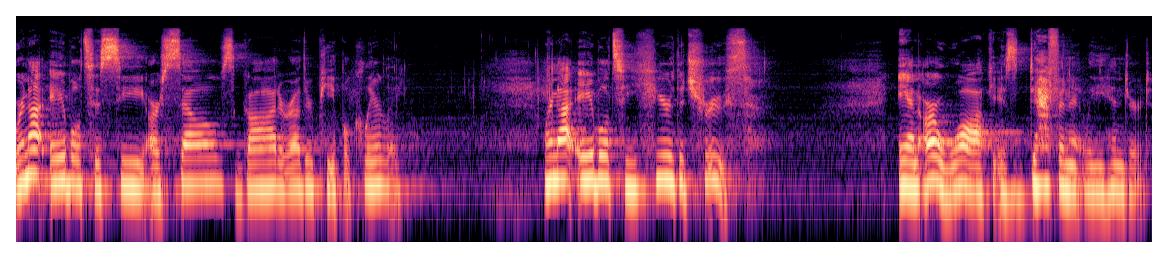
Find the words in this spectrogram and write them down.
We're not able to see ourselves, God, or other people clearly. We're not able to hear the truth. And our walk is definitely hindered.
